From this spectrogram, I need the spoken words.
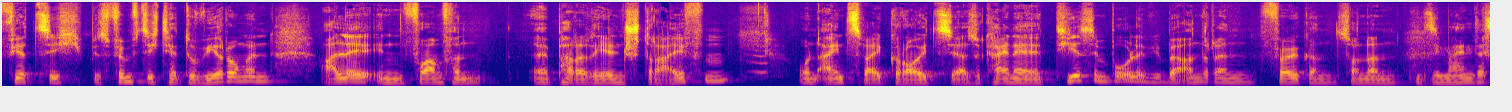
40 bis 50 Tätowierungen, alle in Form von äh, parallelen Streifen und ein, zwei Kreuze. Also keine Tiersymbole wie bei anderen Völkern, sondern und Sie meinen, das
